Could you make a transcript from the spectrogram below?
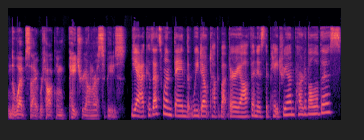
the website, we're talking Patreon recipes. Yeah, because that's one thing that we don't talk about very often is the Patreon part of all of this.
